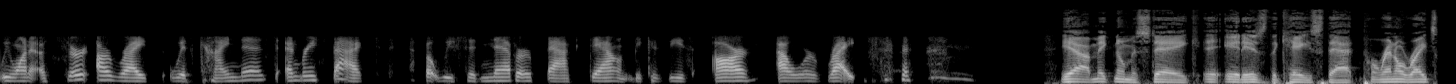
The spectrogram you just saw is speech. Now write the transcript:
We want to assert our rights with kindness and respect, but we should never back down because these are our rights. Yeah, make no mistake, it is the case that parental rights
